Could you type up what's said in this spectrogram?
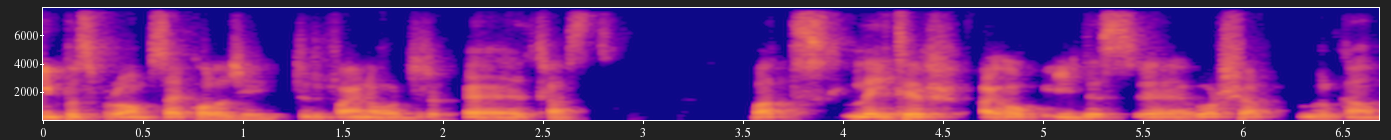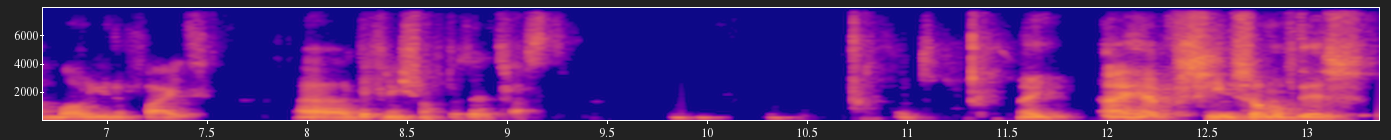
inputs from psychology to define our uh, trust. But later, I hope in this uh, workshop, we will come more unified uh, definition of the trust. thank I, I have seen some of this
